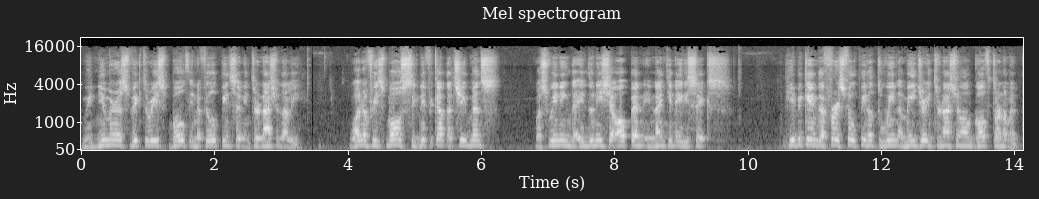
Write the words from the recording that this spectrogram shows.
with numerous victories both in the Philippines and internationally. One of his most significant achievements was winning the Indonesia Open in 1986. He became the first Filipino to win a major international golf tournament.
